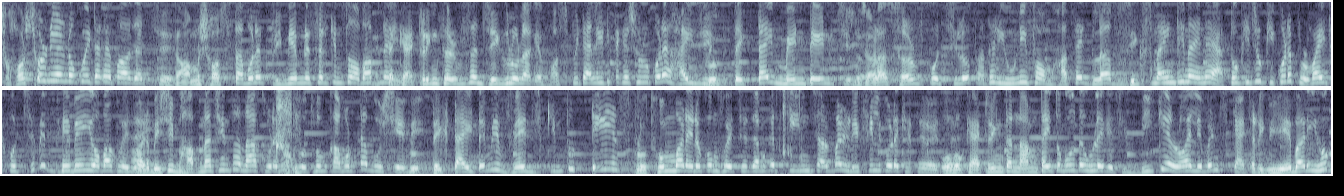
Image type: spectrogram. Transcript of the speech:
ছশো নিরানব্বই টাকায় পাওয়া যাচ্ছে। দাম সস্তা বলে প্রিমিয়ামনেসের কিন্তু অভাব নেই। ক্যাটারিং সার্ভিসে যেগুলো লাগে হসপিটালিটি থেকে শুরু করে হাইজিন প্রত্যেকটাই মেনটেন্ড ছিল। যারা সার্ভ করছিল তাদের ইউনিফর্ম হাতে গ্লাভ সিক্স নাইনটি নাইনে এত কিছু কি করে প্রোভাইড করছে আমি ভেবেই অবাক হয়ে যায় আর বেশি ভাবনা চিন্তা না করে আমি প্রথম কামড়টা বসিয়ে দিই। প্রত্যেকটা আইটেমই ভেজ কিন্তু টেস্ট প্রথমবার এরকম হয়েছে যে আমাকে তিন চারবার রিফিল করে খেতে হয়েছে। ওহো ক্যাটারিংটার নামটাই তো বলতে ভুলে গেছি। বিকে রয়্যাল ইভেন্টস ক্যাটারিং বিয়ে বাড়ি হোক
